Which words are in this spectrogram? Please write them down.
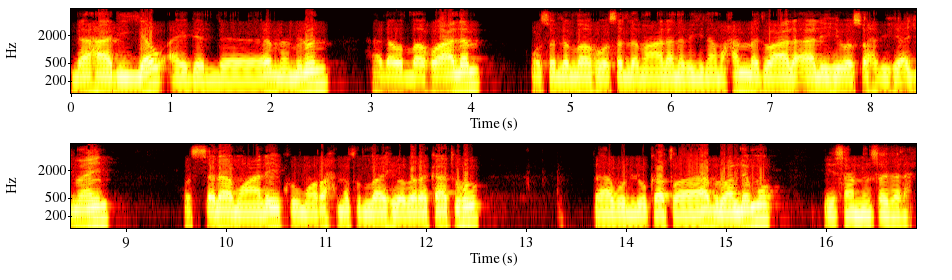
ለሃዲያው አይደለም ነው የሚሉን هذا والله اعلم وصلى الله وسلم على نبينا محمد وعلى اله وصحبه اجمعين والسلام عليكم ورحمه الله وبركاته باب اللقطه ብሏል ደግሞ የሳምንት ሰው ይበላል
